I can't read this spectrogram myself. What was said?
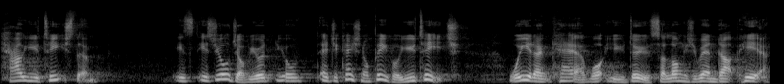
how you teach them is, is your job. You're, you're educational people, you teach. We don't care what you do so long as you end up here.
